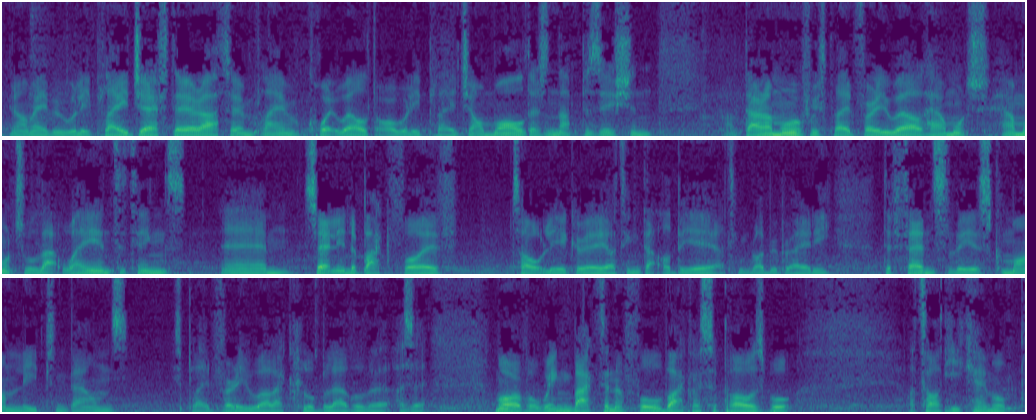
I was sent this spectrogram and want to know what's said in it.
You know, maybe will he play Jeff there after him playing quite well, or will he play John Walters in that position? Know, Daryl Murphy's played very well. How much? How much will that weigh into things? Um, certainly in the back five, totally agree. I think that'll be it. I think Robbie Brady defensively has come on leaps and bounds. He's played very well at club level uh, as a more of a wing back than a full back, I suppose. But I thought he came up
